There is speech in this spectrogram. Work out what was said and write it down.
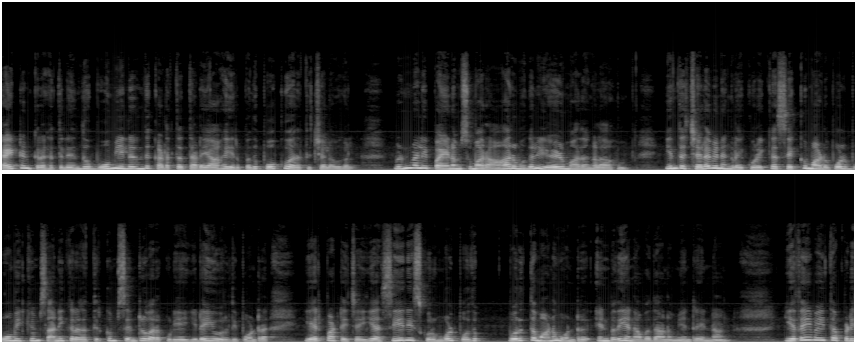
டைட்டன் கிரகத்திலிருந்து பூமியிலிருந்து கடத்த தடையாக இருப்பது போக்குவரத்து செலவுகள். விண்வெளி பயணம் சுமார் ஆறு முதல் ஏழு மாதங்கள் ஆகும். இந்த செலவினங்களை குறைக்க செக்கு மாடு போல் பூமிக்கும் சனி கிரகத்திற்கும் சென்று வரக்கூடிய இடையூறுதி போன்ற ஏற்பாட்டை செய்ய சீரீஸ் குறுங்கோள் பொது பொருத்தமான ஒன்று என்பது என் அவதானம் என்றேன் நான். எதை வைத்து அப்படி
